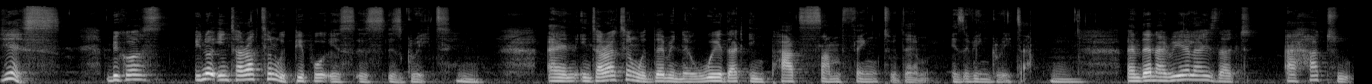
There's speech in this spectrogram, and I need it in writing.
Yes, because you know, interacting with people is, is, is great. Mm. And interacting with them in a way that imparts something to them is even greater. Mm. And then I realized that I had to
